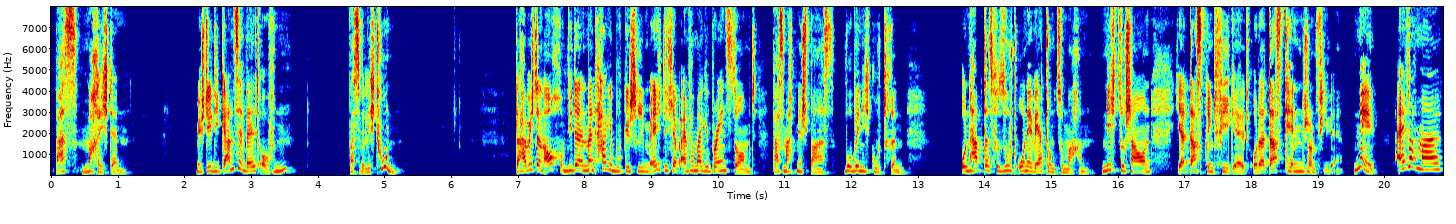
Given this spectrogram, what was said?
was mache ich denn? Mir steht die ganze Welt offen. Was will ich tun? Da habe ich dann auch wieder in mein Tagebuch geschrieben. Echt, ich habe einfach mal gebrainstormt. Was macht mir Spaß? Wo bin ich gut drin? Und habe das versucht, ohne Wertung zu machen. Nicht zu schauen, ja, das bringt viel Geld oder das kennen schon viele. Nee, einfach mal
